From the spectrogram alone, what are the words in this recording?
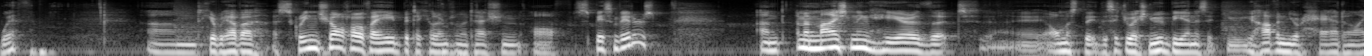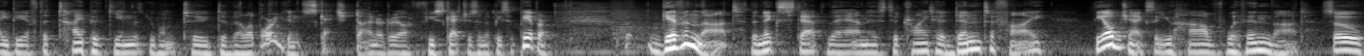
with. And here we have a, a, screenshot of a particular implementation of Space Invaders. And I'm imagining here that uh, almost the, the situation you would be in is that you, you have in your head an idea of the type of game that you want to develop, or you can sketch it down or draw a few sketches in a piece of paper. But given that, the next step then is to try to identify the objects that you have within that. So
